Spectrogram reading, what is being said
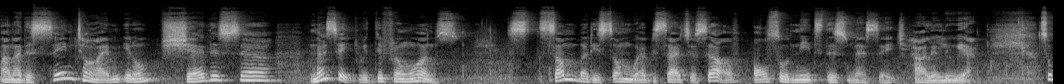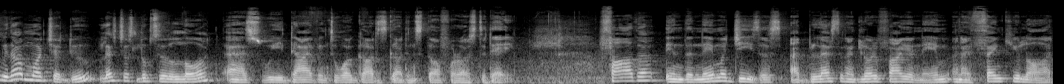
And at the same time, you know, share this uh, message with different ones. S- somebody somewhere besides yourself also needs this message. Hallelujah. So, without much ado, let's just look to the Lord as we dive into what God has got in store for us today. Father, in the name of Jesus, I bless and I glorify your name, and I thank you, Lord,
